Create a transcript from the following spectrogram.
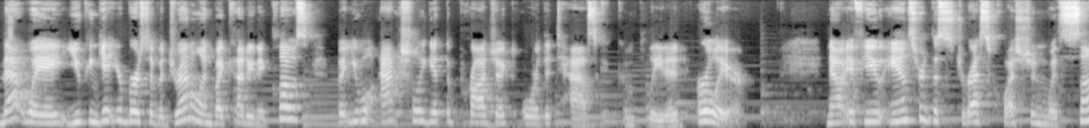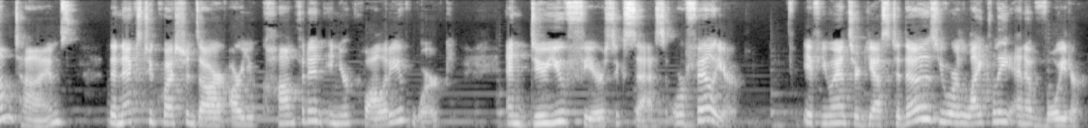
That way, you can get your burst of adrenaline by cutting it close, but you will actually get the project or the task completed earlier. Now, if you answered the stress question with sometimes, the next two questions are Are you confident in your quality of work? And do you fear success or failure? If you answered yes to those, you are likely an avoider.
